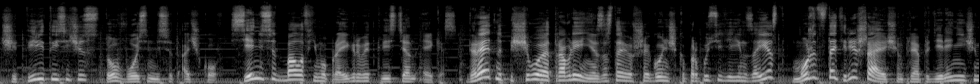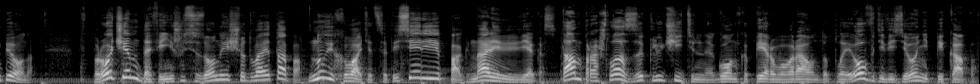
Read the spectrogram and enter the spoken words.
4180 очков. 70 баллов ему проигрывает Кристиан Экис. Вероятно, пищевое отравление, заставившее гонщика пропустить один заезд, может стать решающим при определении чемпиона. Впрочем, до финиша сезона еще два этапа. Ну и хватит с этой серии, погнали в Вегас. Там прошла заключительная гонка первого раунда плей-офф в дивизионе пикапов.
